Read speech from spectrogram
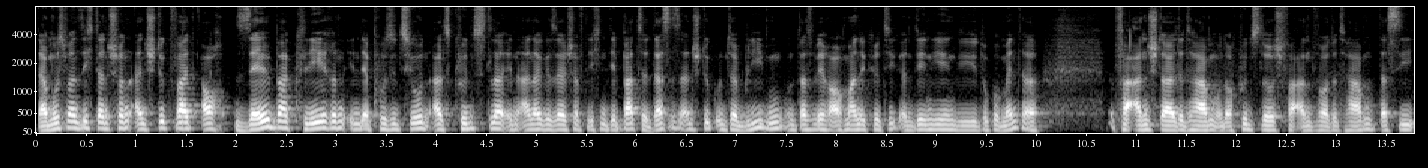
Da muss man sich dann schon ein Stück weit auch selber klären in der Position als Künstler in einer gesellschaftlichen Debatte. Das ist ein Stück unterblieben und das wäre auch meine Kritik an denjenigen, die Dokumente veranstaltet haben und auch künstlerisch verantwortet haben, dass sie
